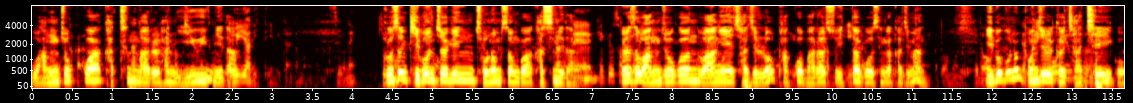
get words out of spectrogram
왕족과 같은 말을 한 이유입니다. 그것은 기본적인 존엄성과 같습니다. 그래서 왕족은 왕의 자질로 바꿔 말할 수 있다고 생각하지만 이 부분은 본질 그 자체이고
